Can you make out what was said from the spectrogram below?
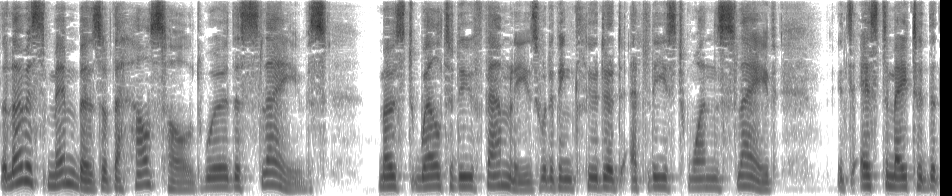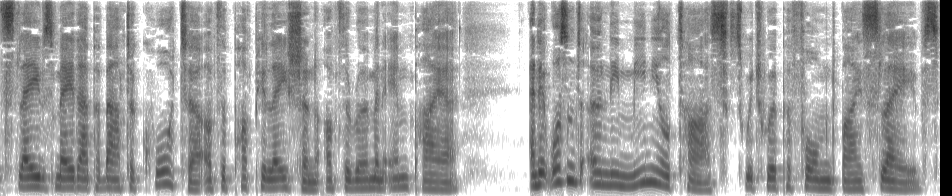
The lowest members of the household were the slaves. Most well to do families would have included at least one slave. It's estimated that slaves made up about a quarter of the population of the Roman Empire. And it wasn't only menial tasks which were performed by slaves.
